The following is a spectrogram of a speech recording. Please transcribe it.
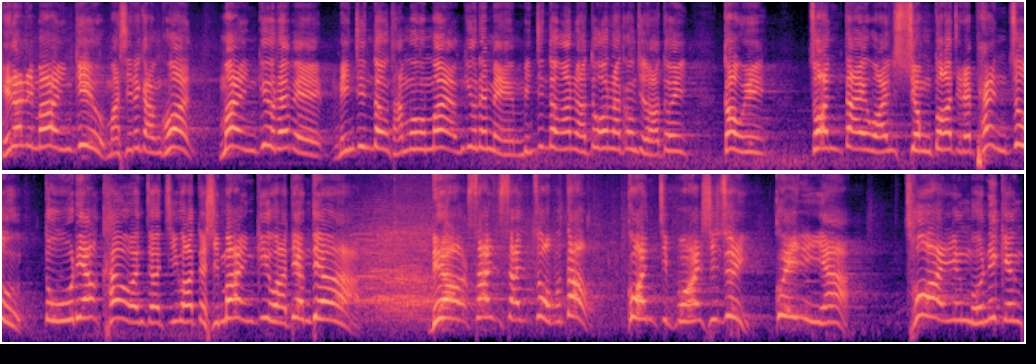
今仔日马英九嘛是咧共款，马英九咧骂民进党贪污，马英九咧骂民进党安怎拄安怎讲一大堆，各位，全台湾上大一个骗子，除了柯文哲之外，就是马英九啊，对不对啊？廖珊珊做不到，关一半的薪水，几年啊？蔡英文已经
